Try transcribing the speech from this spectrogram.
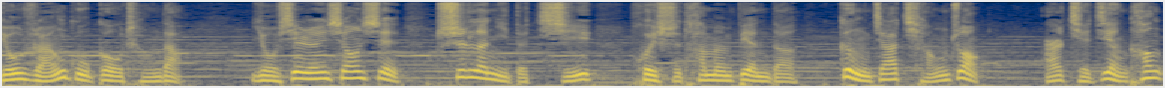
由软骨构成的。有些人相信吃了你的鳍会使他们变得更加强壮，而且健康。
